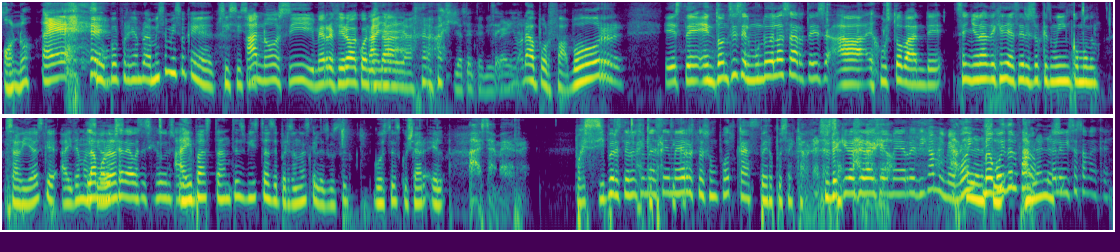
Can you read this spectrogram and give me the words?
¿O no? Sí, por, ejemplo, a mí se me hizo que... Sí, sí, sí. Ah, no, sí, me refiero a cuando está... Ya, ya. Ay, ya te entendí. Señora, por favor. Este, entonces el mundo de las artes ah, justo van de, señora, deje de hacer eso que es muy incómodo. ¿Sabías que hay demasiadas... La morocha de agua se Hay bastantes vistas de personas que les gusta, gusta escuchar el ASMR. Pues sí, pero este no es un ASMR, esto es un podcast. Pero pues hay que hablar. Si usted quiere hacer ASMR, dígame, me voy, me voy del foro. Televisa San Ángel.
